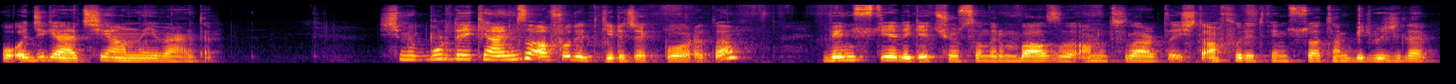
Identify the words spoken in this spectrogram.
o acı gerçeği anlayıverdi. Şimdi burada hikayemize Afrodit girecek bu arada. Venüs diye de geçiyor sanırım bazı anlatılarda. İşte Afrodit, Venüs zaten birbiriyle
